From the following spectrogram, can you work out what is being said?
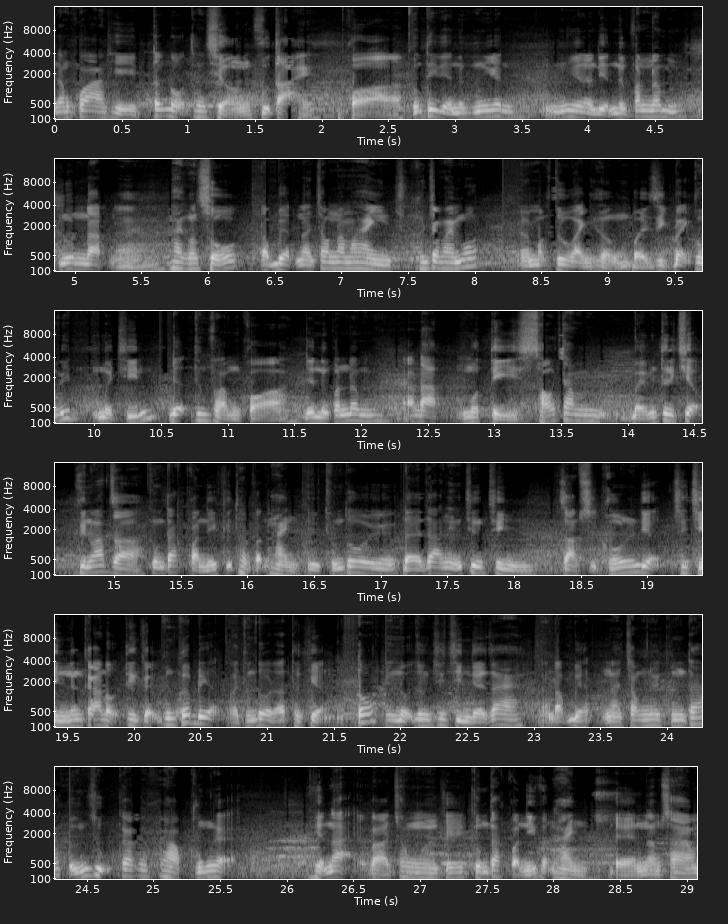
năm qua thì tốc độ tăng trưởng phụ tải của công ty điện lực Hưng Yên cũng như là điện lực Văn Lâm luôn đạt à, hai con số. Đặc biệt là trong năm 2021, à, mặc dù ảnh hưởng bởi dịch bệnh Covid-19, điện thương phẩm của điện lực Văn Lâm đã đạt 1 tỷ 674 triệu kWh. Công tác quản lý kỹ thuật vận hành thì chúng tôi đề ra những chương trình giảm sự cố lưới điện, chương trình nâng cao độ tin cậy cung cấp điện và chúng tôi đã thực hiện tốt những nội dung chương trình đề ra, đặc biệt là trong cái công tác ứng dụng các khoa học công nghệ hiện đại và trong cái công tác quản lý vận hành để làm sao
